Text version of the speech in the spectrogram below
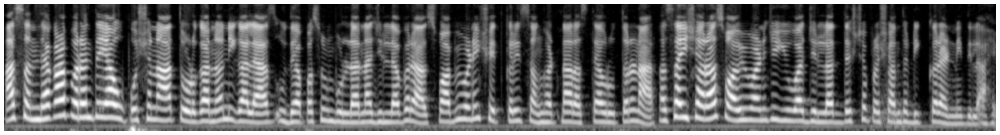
आज संध्याकाळपर्यंत या उपोषणात तोडगा न निघाल्यास उद्यापासून बुलढाणा जिल्ह्याभरात स्वाभिमानी शेतकरी संघटना रस्त्यावर उतरणार असा इशारा स्वाभिमानीचे युवा जिल्हाध्यक्ष प्रशांत डिक्कर यांनी दिला आहे.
